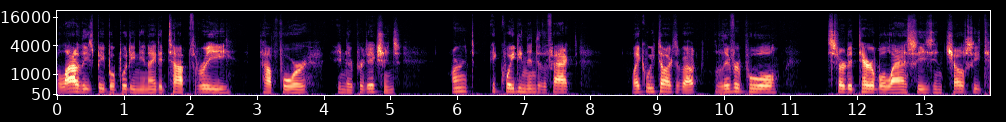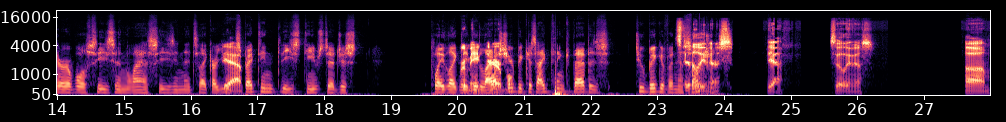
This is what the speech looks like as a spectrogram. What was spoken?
A lot of these people putting United top three, top four in their predictions aren't equating into the fact, like we talked about, Liverpool started terrible last season, Chelsea terrible season last season. It's like, are you Yeah. expecting these teams to just play like they did last terrible? year? Because I think that is too big of an assumption. Silliness. Yeah, silliness. Um,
